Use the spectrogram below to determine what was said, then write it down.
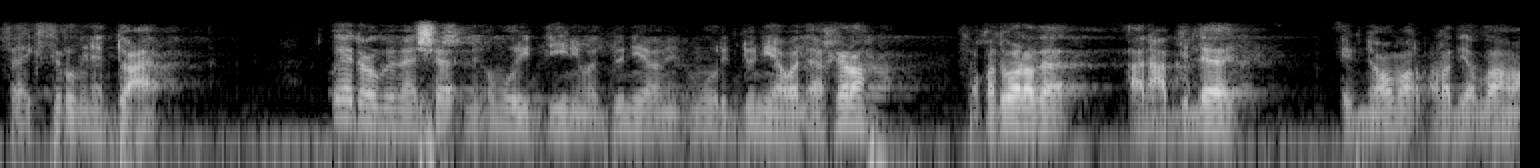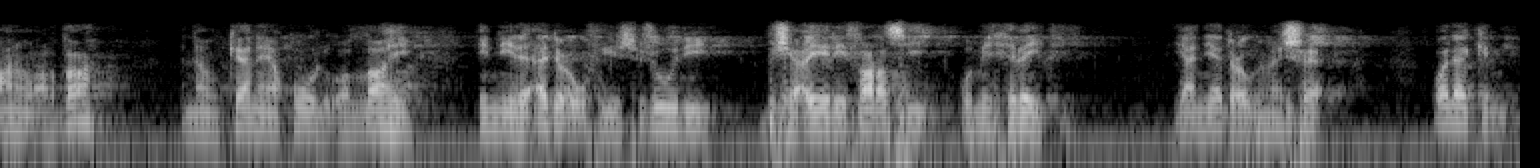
فأكثر من الدعاء. ويدعو بما شاء من أمور الدين والدنيا ومن أمور الدنيا والآخرة. فقد ورد عن عبد الله ابن عمر رضي الله عنه وأرضاه أنه كان يقول والله إني لأدعو في سجودي بشعير فرسي وملح بيتي. يعني يدعو بما شاء. ولكن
